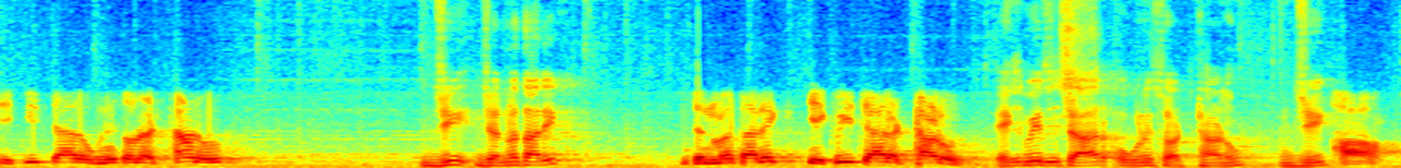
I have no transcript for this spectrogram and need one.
એકવીસ ચાર ઓગણીસો ને અઠ્ઠાણું. જી જન્મ તારીખ? જન્મ તારીખ એકવીસ ચાર અઠ્ઠાણું. એકવીસ ચાર ઓગણીસો અઠ્ઠાણું જી. હા.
